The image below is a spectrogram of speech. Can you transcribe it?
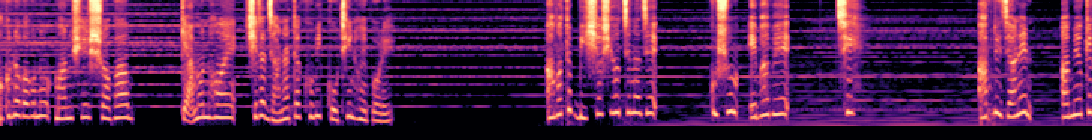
কখনো কখনো মানুষের স্বভাব কেমন হয় সেটা জানাটা খুবই কঠিন হয়ে পড়ে। আমার তো বিশ্বাসই হচ্ছে না যে কুসুম এভাবে, ছি। আপনি জানেন, আমি ওকে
